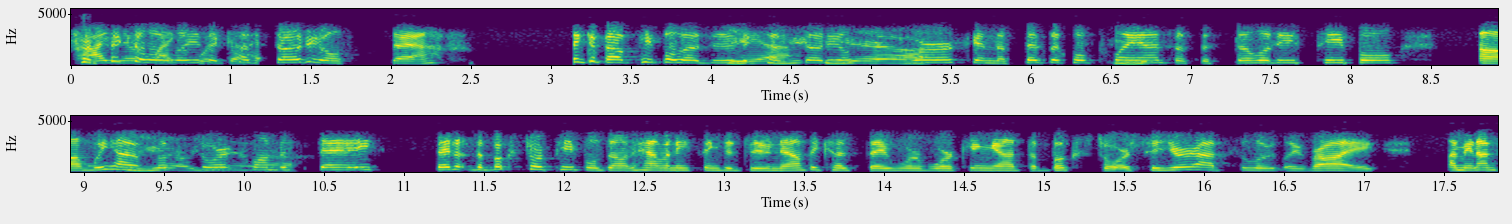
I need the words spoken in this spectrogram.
Particularly know, like, the custodial staff. Think about people that do yeah. the custodial yeah. work and the physical plant, yeah. the facilities people. Um, we have a bookstore at Columbus State. They the bookstore people don't have anything to do now because they were working at the bookstore. So you're absolutely right. I mean, I'm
